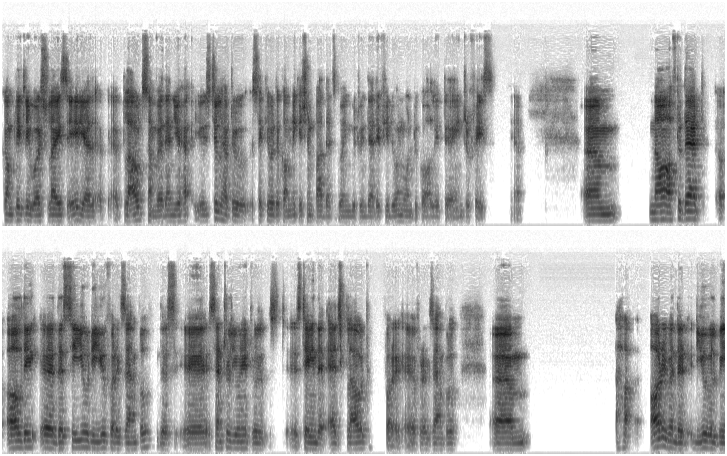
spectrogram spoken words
completely virtualized area, a cloud somewhere, then you you still have to secure the communication path that's going between that if you don't want to call it an interface. Yeah. Um, now after that, uh, all the uh, the CUDU, for example, this uh, central unit will st- stay in the edge cloud, for uh, for example, um, or even that you will be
